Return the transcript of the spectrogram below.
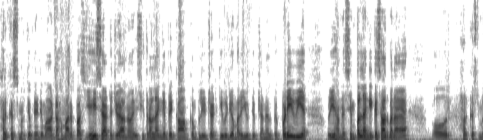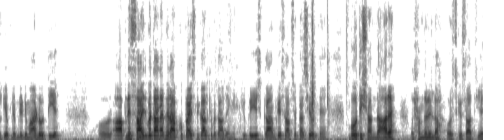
हर कस्टमर की अपनी डिमांड है, हमारे पास यही सेट जो है ना इसी तरह लहंगे पे काम कंप्लीट सेट की वीडियो हमारे यूट्यूब चैनल पे पड़ी हुई है और ये हमने सिंपल लहंगे के साथ बनाया है और हर कस्टमर की अपनी अपनी डिमांड होती है। और आपने साइज़ बताना फिर आपको प्राइस निकाल के बता देंगे, क्योंकि ये इस काम के हिसाब से पैसे होते हैं। बहुत ही शानदार है अल्हम्दुलिल्लाह और इसके साथ ये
